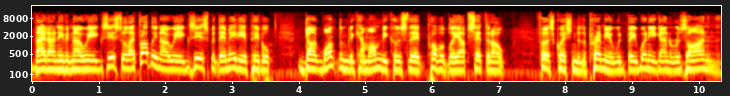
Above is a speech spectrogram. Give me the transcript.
they don't even know we exist, or they probably know we exist, but their media people don't want them to come on because they're probably upset that I'll first question to the Premier would be, when are you going to resign? And the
